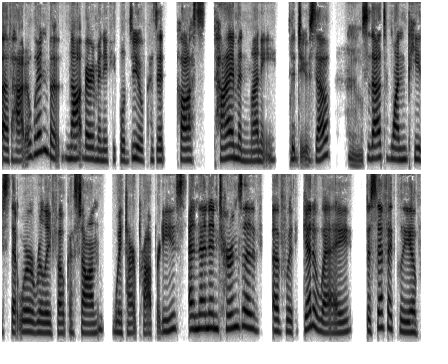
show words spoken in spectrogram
of how to win, but not very many people do because it costs time and money to do so. Mm. So that's one piece that we're really focused on with our properties. And then in terms of of with Getaway, specifically of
